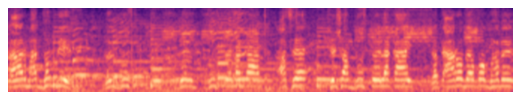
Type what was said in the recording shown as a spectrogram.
তার মাধ্যম দিয়ে যদি যে দুস্থ এলাকা আছে, সেসব দুস্থ এলাকায় যাতে আরও ব্যাপকভাবে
